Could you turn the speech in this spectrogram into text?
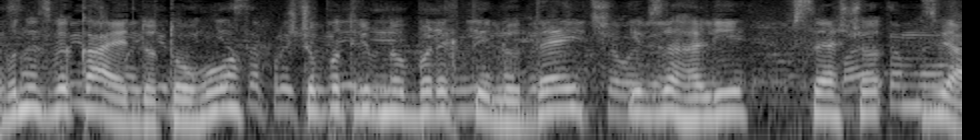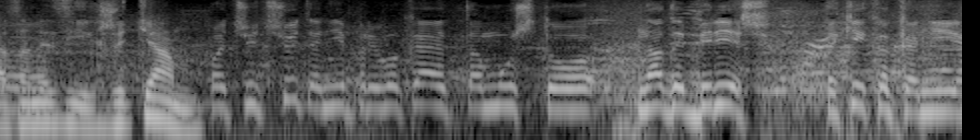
Вони звикають до того, що потрібно берегти людей і взагалі все, що зв'язане з їх життям. По чуть-чуть они привыкают к тому, что надо беречь таких, как они,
